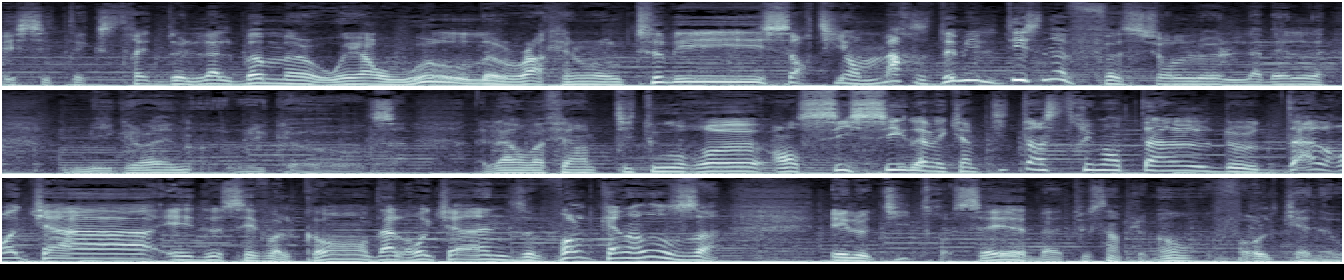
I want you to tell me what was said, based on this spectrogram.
Et c'est extrait de l'album Where Will the Rock'n'Roll To Be? Sorti en mars 2019 sur le label Migraine Records. Là, on va faire un petit tour euh, en Sicile avec un petit instrumental de Dal Rocca et de ses volcans, Dal Rocca and the Volcanoes. Et le titre, c'est bah, tout simplement Volcano.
